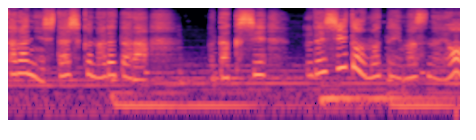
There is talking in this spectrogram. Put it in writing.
さらに親しくなれたら私嬉しいと思っていますのよ。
